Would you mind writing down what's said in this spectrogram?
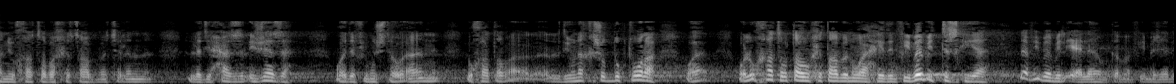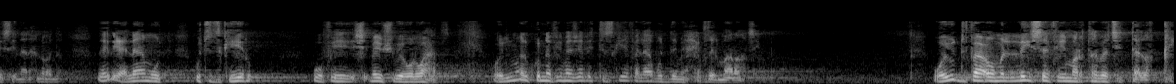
أن يخاطب خطاب مثلا الذي حاز الإجازة وهذا في مستوى أن يخاطب الذي يناقش الدكتوراه ولو خاطبته خطابا واحدا في باب التزكية لا في باب الإعلام كما في مجالسنا نحن. هذا الإعلام وتذكير وفي ما يشبه الوعظ. وإنما كنا في مجال التزكية فلا بد من حفظ المراتب. ويدفع من ليس في مرتبة التلقي.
